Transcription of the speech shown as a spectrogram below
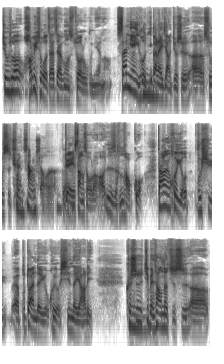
就是说，好比说我在这家公司做了五年了，三年以后一般来讲就是呃舒适圈上手了，对，上手了啊，日子很好过。当然会有不续呃不断的有会有新的压力。可是基本上呢，只是呃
